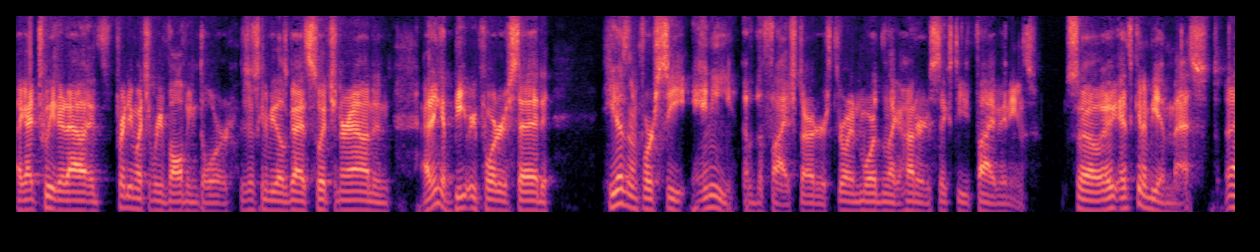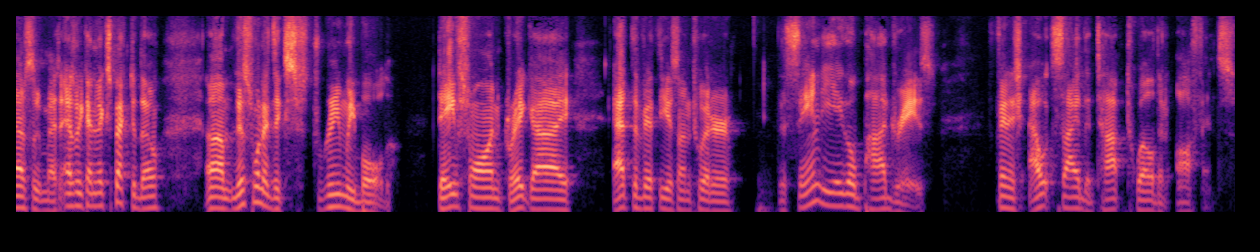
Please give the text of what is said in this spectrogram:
like I tweeted out, it's pretty much a revolving door. It's just going to be those guys switching around, and I think a beat reporter said he doesn't foresee any of the five starters throwing more than like 165 innings. So it's going to be a mess, an absolute mess, as we kind of expected. Though um, this one is extremely bold. Dave Swan, great guy at the Vithius on Twitter. The San Diego Padres finish outside the top 12 in offense.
